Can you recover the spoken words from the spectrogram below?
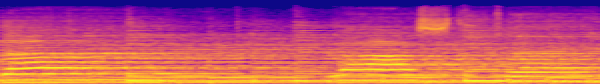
Love lost in that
